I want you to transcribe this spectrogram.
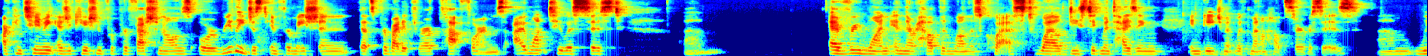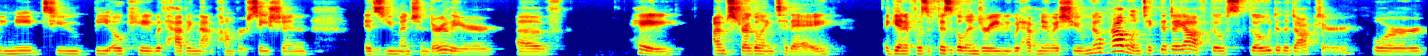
our continuing education for professionals, or really just information that's provided through our platforms, I want to assist um, everyone in their health and wellness quest while destigmatizing engagement with mental health services. Um, we need to be okay with having that conversation, as you mentioned earlier, of, hey, I'm struggling today. Again, if it was a physical injury, we would have no issue. No problem. Take the day off. Go go to the doctor. Or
